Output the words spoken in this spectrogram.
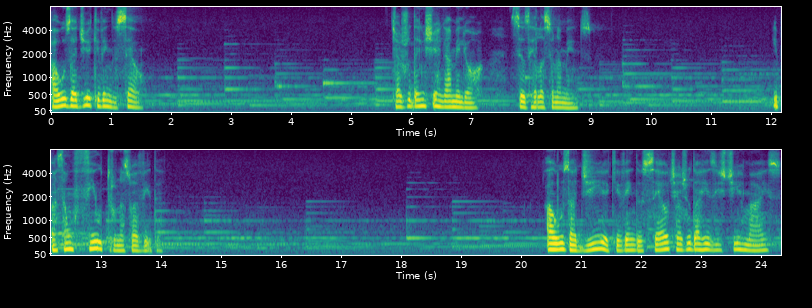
A ousadia que vem do céu te ajuda a enxergar melhor seus relacionamentos e passar um filtro na sua vida. A ousadia que vem do céu te ajuda a resistir mais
